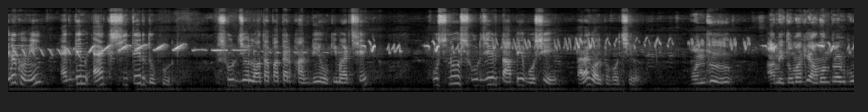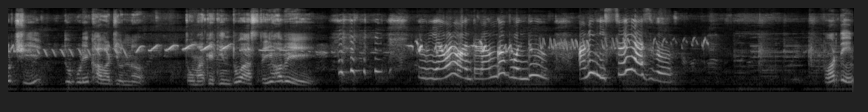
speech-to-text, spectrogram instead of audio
এরকমই একদিন এক শীতের দুপুর, সূর্য লতা পাতার ফাঁক দিয়ে উঁকি মারছে, উষ্ণ সূর্যের তাপে বসে তারা গল্প করছিল। বন্ধু, আমি তোমাকে আমন্ত্রণ করছি দুপুরে খাওয়ার জন্য। তোমাকে কিন্তু আসতেই হবে। তুমি আমার অন্তরঙ্গ বন্ধু আমি নিশ্চয়ই আসব। পরদিন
